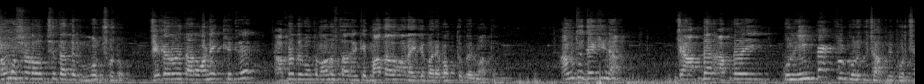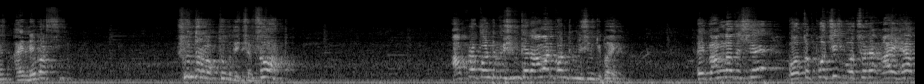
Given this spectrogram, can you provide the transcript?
সমস্যাটা হচ্ছে তাদের মন ছোট। যে কারণে তার অনেক ক্ষেত্রে আপনাদের মতো মানুষ তাদেরকে মাতাল বানাইতে পারে বক্তব্যের মাধ্যমে। আমি তো দেখি না যে আপনার আপনার এই কোনো ইম্প্যাক্টফুল কোনো কিছু আপনি করছেন। আই নেভার সি সুন্দর বক্তব্য দিচ্ছেন। শর্ট আপনার কন্ট্রিবিউশন কেন? আমার কন্ট্রিবিউশন কি ভাই? এই বাংলাদেশে গত পঁচিশ বছরে I have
